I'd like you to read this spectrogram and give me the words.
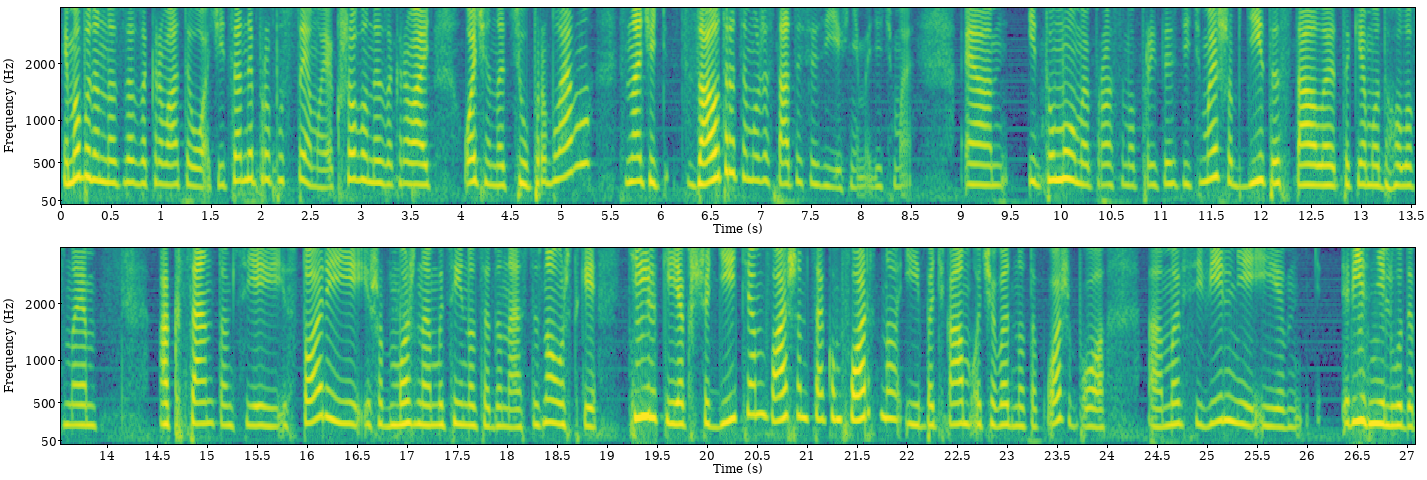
і ми будемо на це закривати очі. І це непропустимо. Якщо вони закривають очі на цю проблему, значить завтра це може статися з їхніми дітьми. Ем, і тому ми просимо прийти з дітьми, щоб діти стали таким от головним акцентом цієї історії, і щоб можна емоційно це донести. Знову ж таки, тільки якщо дітям вашим це комфортно, і батькам, очевидно, також, бо е, ми всі вільні і різні люди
